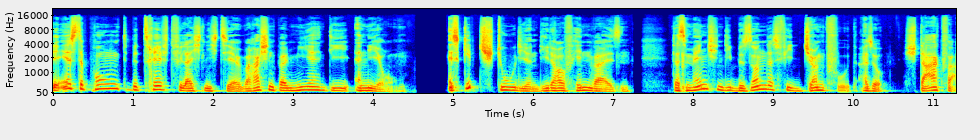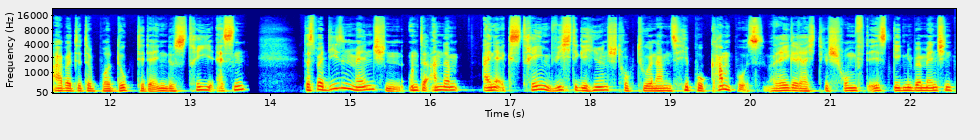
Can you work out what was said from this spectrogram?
Der erste Punkt betrifft vielleicht nicht sehr überraschend bei mir die Ernährung. Es gibt Studien, die darauf hinweisen, dass Menschen, die besonders viel Junkfood, also stark verarbeitete Produkte der Industrie essen, dass bei diesen Menschen unter anderem eine extrem wichtige Hirnstruktur namens Hippocampus regelrecht geschrumpft ist gegenüber Menschen,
